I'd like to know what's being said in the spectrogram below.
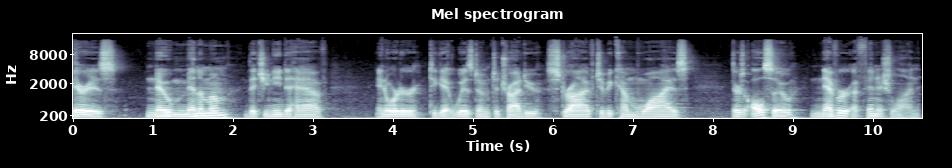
There is no minimum that you need to have in order to get wisdom, to try to strive to become wise. There's also never a finish line.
